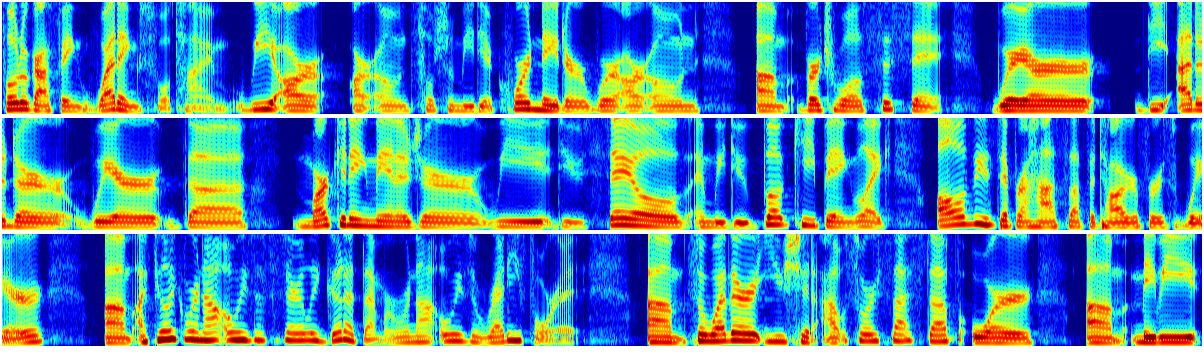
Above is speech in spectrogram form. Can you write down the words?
photographing weddings full time. We are our own social media coordinator, we're our own um, virtual assistant, we're the editor, we're the marketing manager, we do sales, and we do bookkeeping. Like all of these different hats that photographers wear. Um, I feel like we're not always necessarily good at them or we're not always ready for it. Um, so, whether you should outsource that stuff or um, maybe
